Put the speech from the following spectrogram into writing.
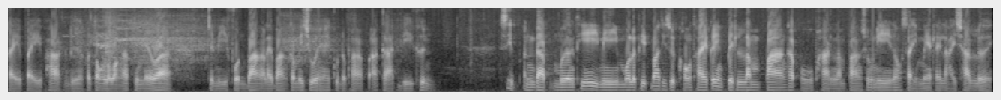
ใครไปภาคเหนือก็ต้องระวังครับ ถึงแม้ว่าจะมีฝนบ้างอะไรบ้างก็ไม่ช่วยให้คุณภาพอากาศดีขึ้น 10 อันดับเมืองที่มีมลพิษมากที่สุดของไทยก็ยังเป็นลำปางครับโอ้ผ่านลำปางช่วงนี้ต้องใส่แมสหลาย ๆ ชั้นเลย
